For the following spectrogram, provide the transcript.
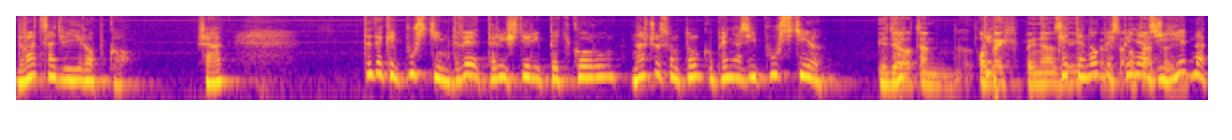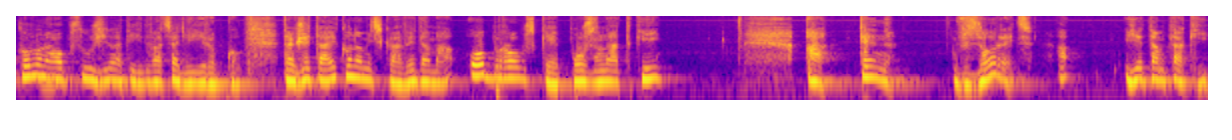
20 výrobkov. Však teda keď pustím 2, 3, 4, 5 korún, na čo som toľko peňazí pustil? Ide Ke, o ten obeh peňazí. Keď ten obeh peňazí, otáčajú. jedna koruna obslúžila tých 20 výrobkov. Takže tá ekonomická veda má obrovské poznatky a ten vzorec a je tam taký.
